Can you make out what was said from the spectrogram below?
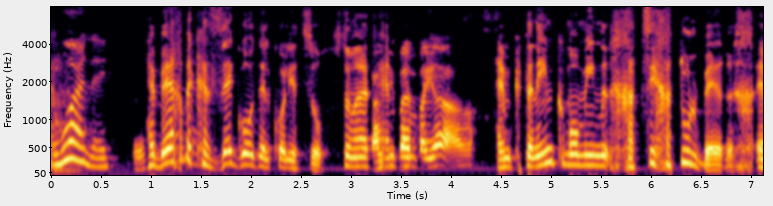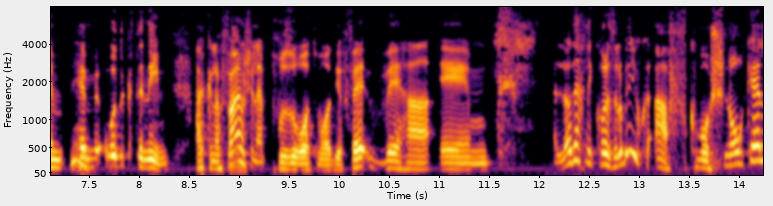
who are they? הם בערך בכזה גודל כל יצור. זאת אומרת הם, בהם ביער. הם קטנים כמו מין חצי חתול בערך. הם, הם מאוד קטנים. הכנפיים שלהם פזורות מאוד יפה וה... הם, אני לא יודע איך לקרוא לזה לא בדיוק אף כמו שנורקל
